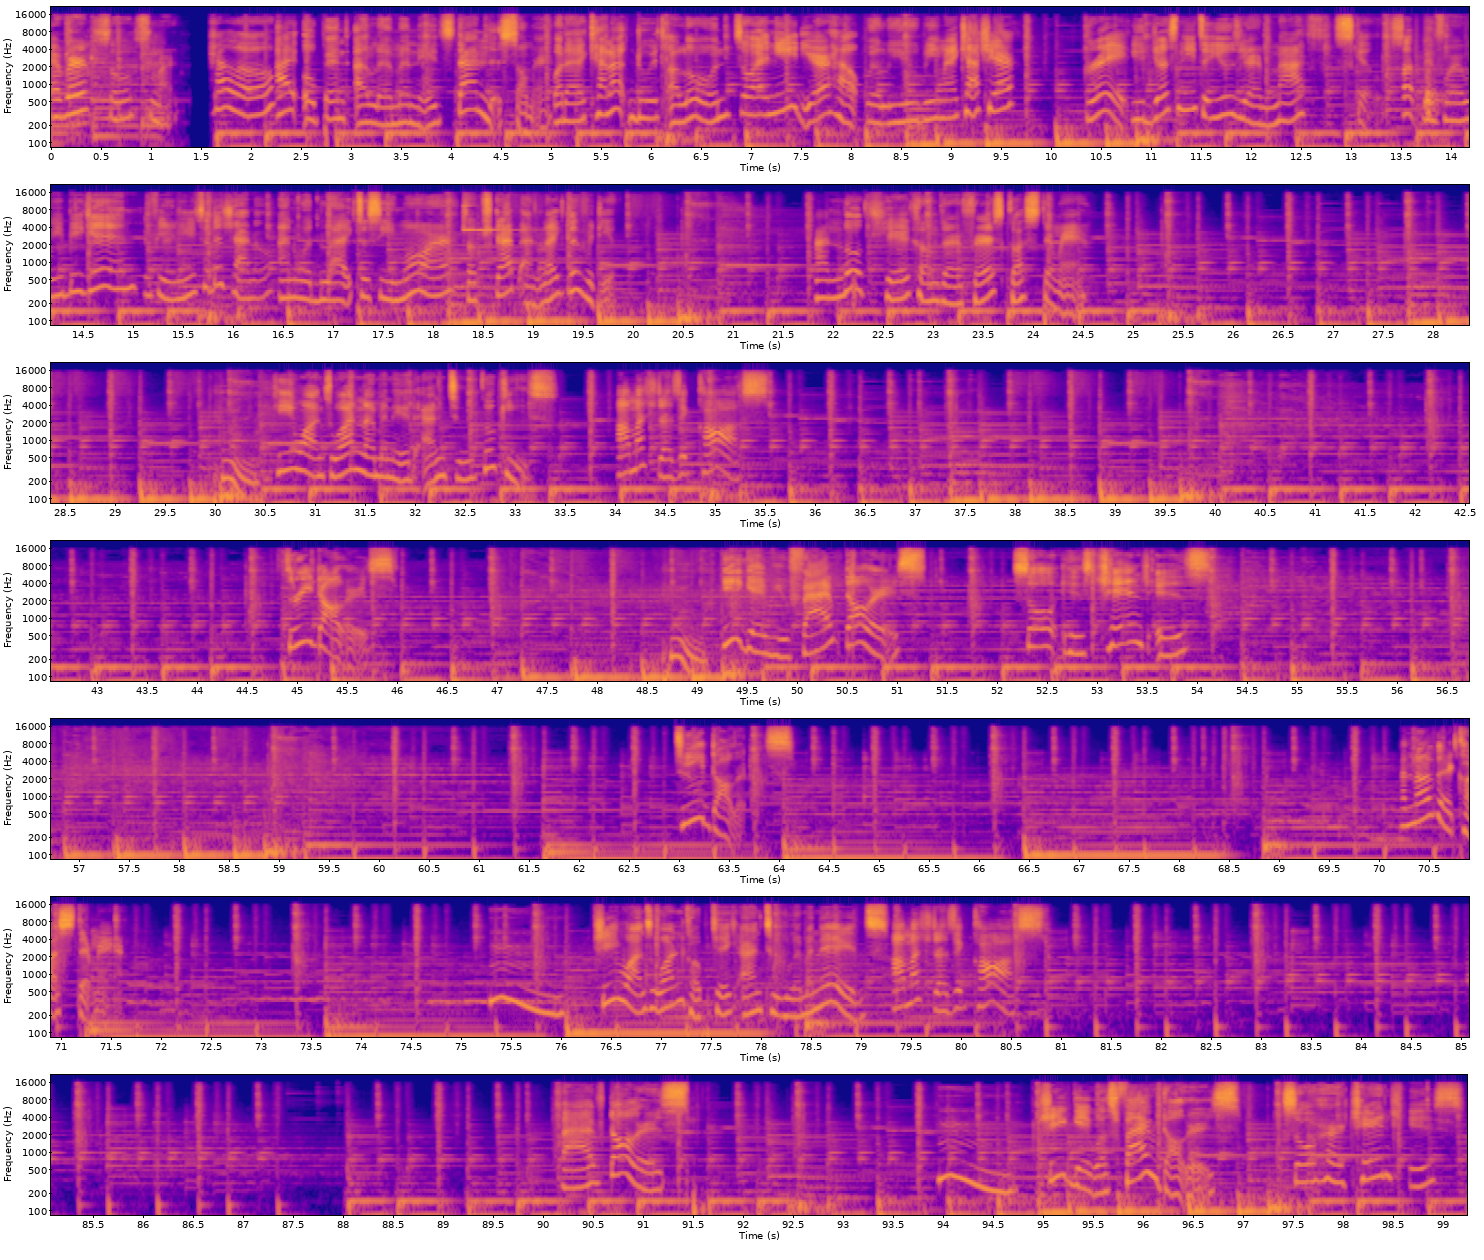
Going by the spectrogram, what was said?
Ever so smart. Hello, I opened a lemonade stand this summer, but I cannot do it alone, so I need your help. Will you be my cashier? Great, you just need to use your math skills. But before we begin, if you're new to the channel and would like to see more, subscribe and like the video. And look, here comes our first customer. Hmm. He wants one lemonade and two cookies. How much does it cost? Three dollars. Hmm. He gave you five dollars. So his change is $2. Another customer. Hmm, she wants one cupcake and two lemonades. How much does it cost? $5. Five dollars. So her change is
